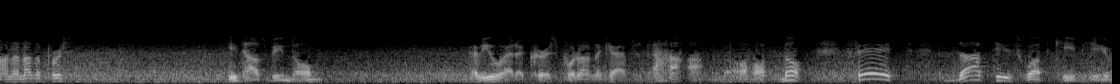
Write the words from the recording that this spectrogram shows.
on another person? It has been known. Have you had a curse put on the captain? no, no. Fate, that is what killed him.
